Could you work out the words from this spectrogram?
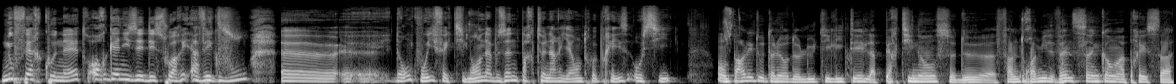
nous faire connaître, organiser des soirées avec vous. Euh, euh donc oui, effectivement, on a besoin de partenariats entreprises aussi. On parlait tout à l'heure de l'utilité, de la pertinence de Fan 3000, 25 ans après sa,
